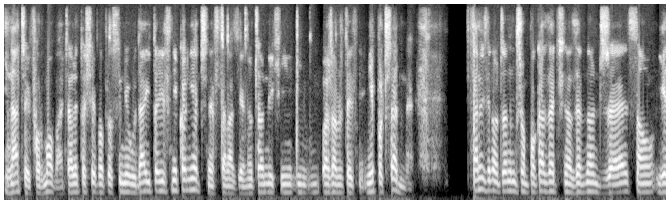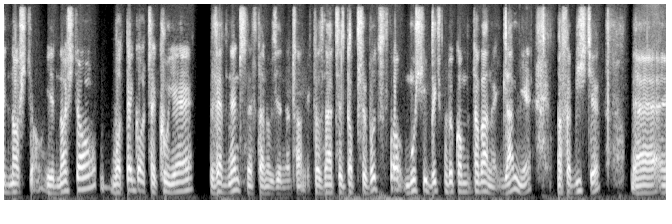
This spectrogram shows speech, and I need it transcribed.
inaczej formować, ale to się po prostu nie uda i to jest niekonieczne w Stanach Zjednoczonych i, i uważam, że to jest niepotrzebne. Stany Zjednoczone muszą pokazać na zewnątrz, że są jednością. Jednością, bo tego oczekuje zewnętrzne Stanów Zjednoczonych. To znaczy to przywództwo musi być udokumentowane. I dla mnie osobiście e, e,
